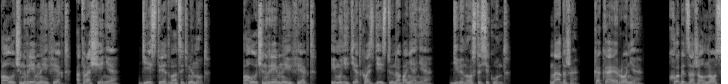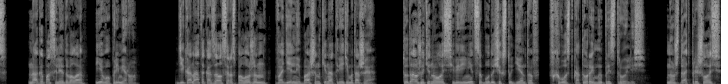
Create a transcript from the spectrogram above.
Получен временный эффект отвращения. Действие 20 минут. Получен временный эффект иммунитет к воздействию на обоняние. 90 секунд. Надо же, какая ирония. Хоббит зажал нос, Нага последовала его примеру. Деканат оказался расположен в отдельной башенке на третьем этаже. Туда уже тянулась вереница будущих студентов, в хвост которой мы пристроились. Но ждать пришлось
